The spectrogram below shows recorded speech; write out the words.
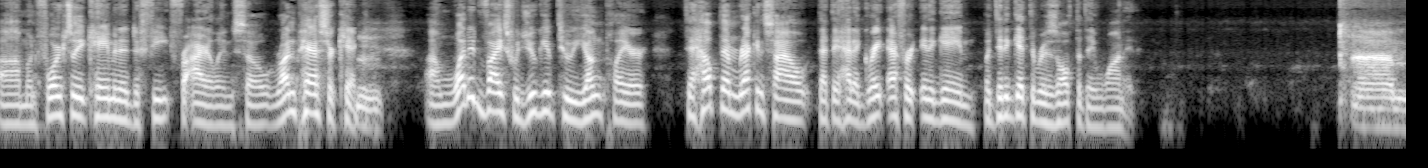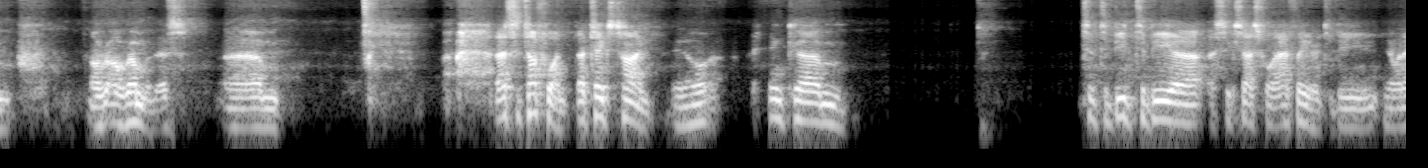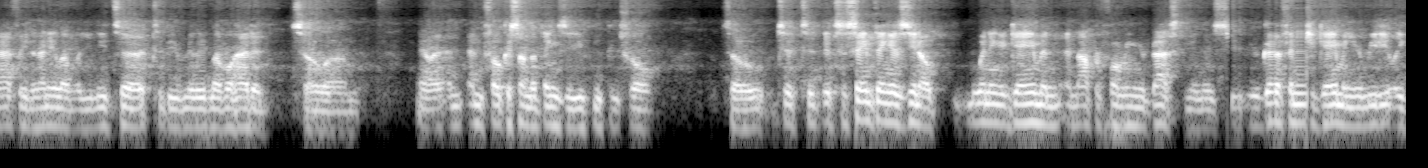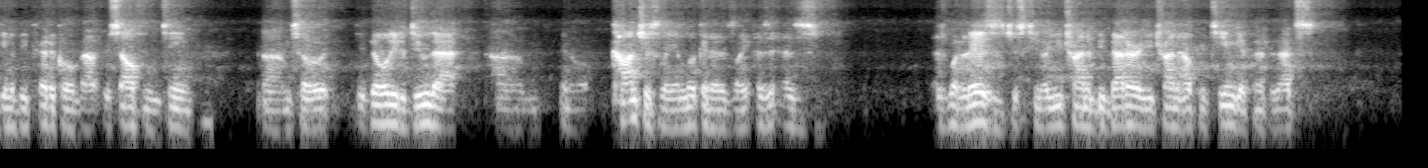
Um, unfortunately, it came in a defeat for Ireland. So run, pass, or kick. Mm. Um, what advice would you give to a young player to help them reconcile that they had a great effort in a game but didn't get the result that they wanted? Um, I'll, I'll run with this. Um, that's a tough one. That takes time. You know, I think um, to, to be to be a, a, successful athlete or to be you know an athlete at any level, you need to to be really level headed. So um, you know, and, and focus on the things that you can control. So to, to, it's the same thing as you know winning a game and, and not performing your best. I mean, you're going to finish a game and you're immediately going to be critical about yourself and the team. Um, so the ability to do that, um, you know, consciously and look at it as like as, as as what it is is just you know you trying to be better, you trying to help your team get better. That's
